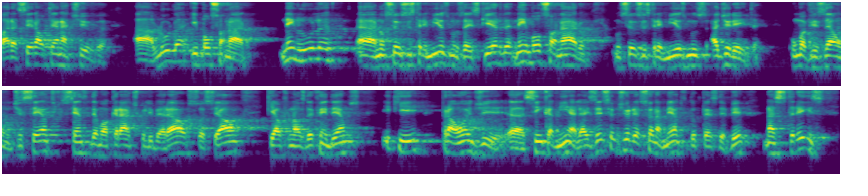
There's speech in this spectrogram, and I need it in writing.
para ser alternativa a Lula e Bolsonaro nem Lula ah, nos seus extremismos à esquerda, nem Bolsonaro nos seus extremismos à direita. Uma visão de centro, centro democrático liberal, social, que é o que nós defendemos, e que, para onde uh, se encaminha, aliás, esse é o direcionamento do PSDB nas três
